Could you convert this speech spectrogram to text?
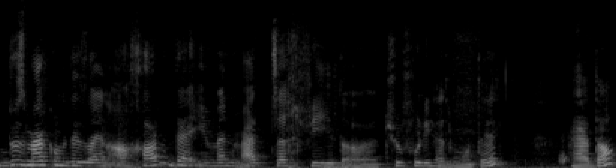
ندوز معكم design آخر. دائما مع التخفيض. تشوفوا لي هذا الموديل هذا.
